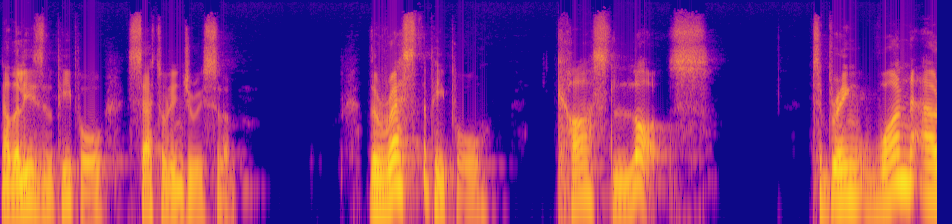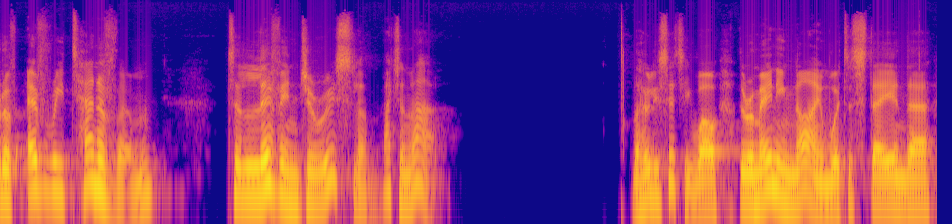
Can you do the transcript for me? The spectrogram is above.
Now, the leaders of the people settled in Jerusalem. The rest of the people cast lots to bring one out of every ten of them to live in Jerusalem. Imagine that. The holy city. Well, the remaining nine were to stay in their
